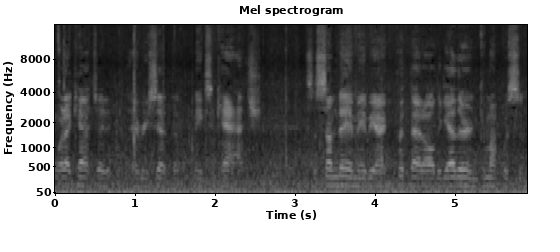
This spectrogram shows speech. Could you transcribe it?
what I catch at every set that makes a catch. So someday maybe I put that all together and come up with some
